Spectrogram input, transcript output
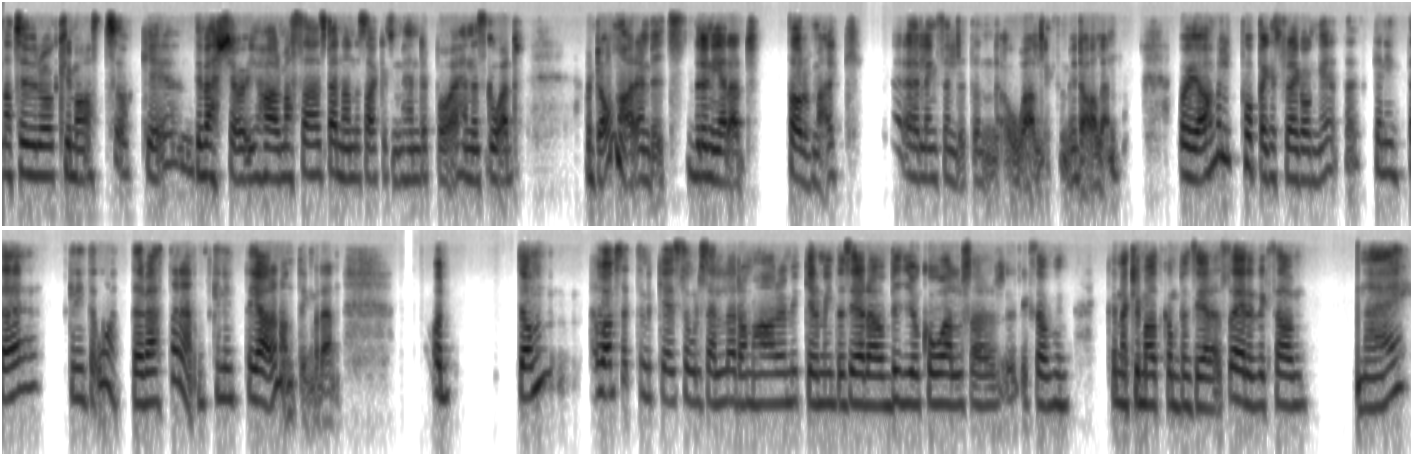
natur och klimat och eh, diverse och jag har massa spännande saker som händer på hennes gård. Och de har en bit dränerad torvmark längs en liten åal liksom, i dalen. Och jag har väl påpekat flera gånger, att kan inte, kan inte återväta den? Kan inte göra någonting med den? Och de, oavsett hur mycket solceller de har och hur mycket de är intresserade av biokol för att liksom, kunna klimatkompensera så är det liksom nej,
